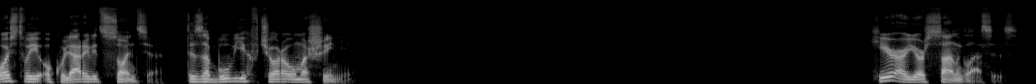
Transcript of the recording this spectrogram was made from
Ось твої окуляри від сонця. Ти забув їх вчора у машині. Here are your sunglasses.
